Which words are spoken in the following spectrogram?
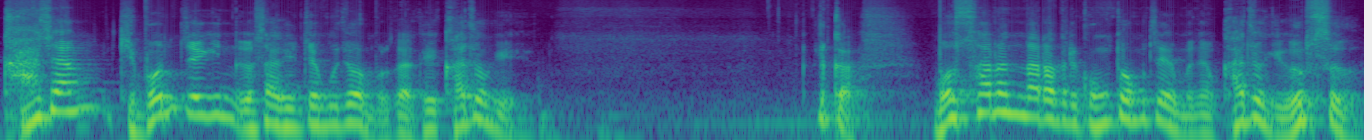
가장 기본적인 의사결정 구조가 뭘까? 그게 가족이에요. 그러니까 못 사는 나라들의 공통점이 뭐냐면 가족이 없어.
